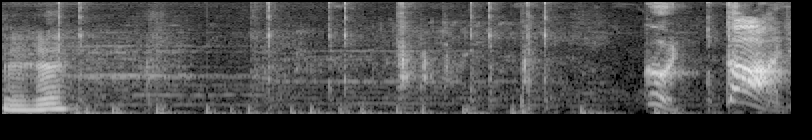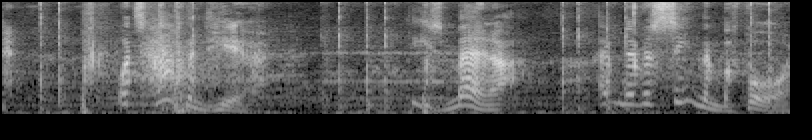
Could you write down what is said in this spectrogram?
Mm-hmm. Good God! What's happened here? These men, I, I've never seen them before.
